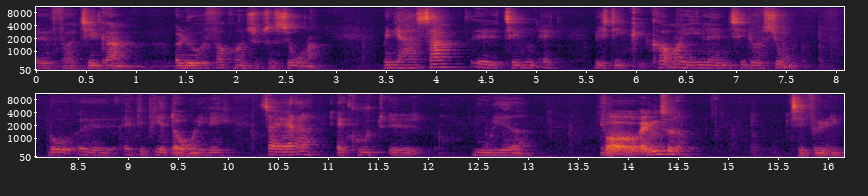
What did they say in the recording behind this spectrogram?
øh, for tilgang og lukket for konsultationer. Men jeg har sagt øh, til dem, at hvis de kommer i en eller anden situation, hvor øh, at det bliver dårligt, ikke, så er der akut øh, muligheder For at ringe til dig. selvfølgelig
